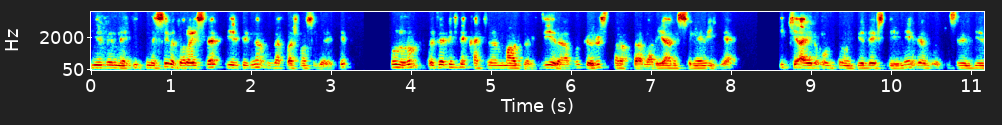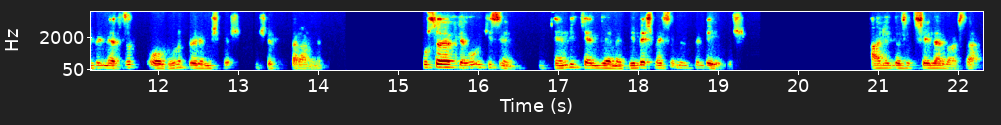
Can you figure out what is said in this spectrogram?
birbirine itmesi ve dolayısıyla birbirinden uzaklaşması gerekir. Bu durum özellikle kaçınılmazdır. Zira bu görüş taraftarları yani Seneviye iki ayrı unsurun birleştiğini ve bu ikisinin birbirine zıt olduğunu söylemiştir. İşte karanlık. Bu sebeple bu ikisinin kendi kendilerine birleşmesi mümkün değildir. Alemde zıt şeyler varsa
